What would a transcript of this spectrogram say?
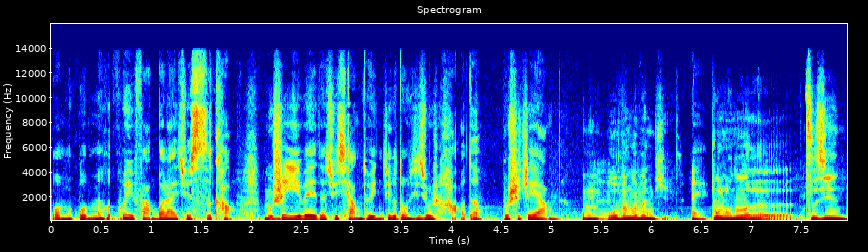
我们我们会反过来去思考，不是一味的去强推你这个东西就是好的，不是这样的。嗯，我问个问题，哎，布鲁诺的资金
